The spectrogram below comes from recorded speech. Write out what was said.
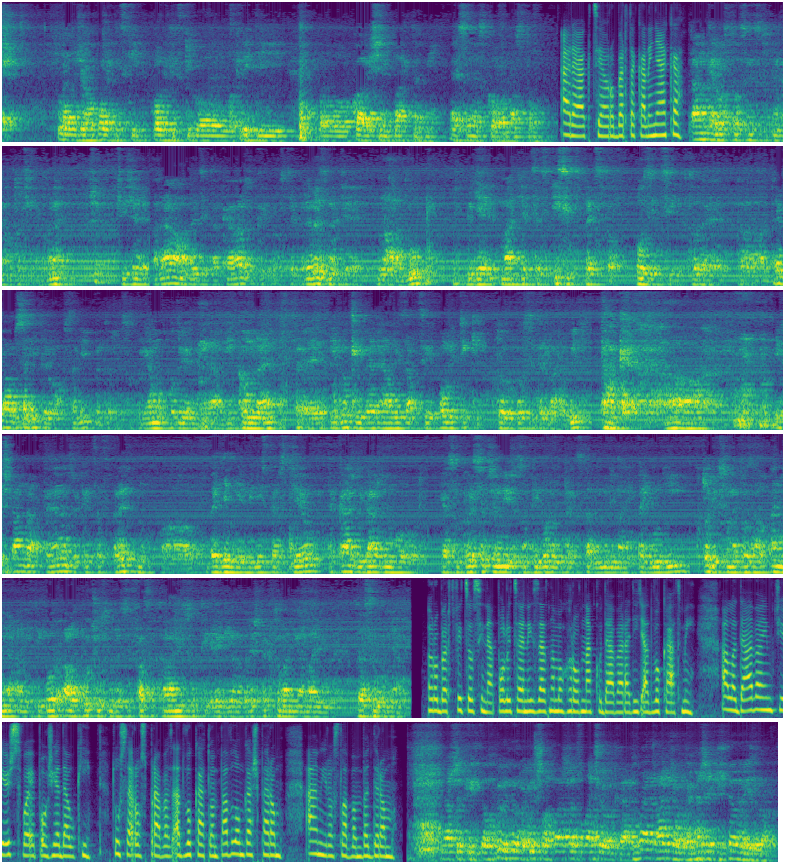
Lenže ho politicky, politicky bol krytý koaličnými partnermi a Mostom. A reakcia Roberta Kaliňáka? Tanker o 180 stupňov otočíme, ne? Čiže reálna vec je taká, že keď proste prevezmete vládu, kde máte cez 1500 pozícií, ktoré uh, treba obsadiť, treba obsadiť, pretože sú priamo podriadené a výkonné pre jednotlivé realizácie politiky, ktorú proste treba robiť, tak je štandard ten, že keď sa stretnú vedenie ministerstiev, tak každý každému hovorí. Ja som presvedčený, že som Tiborom predstavil minimálne 5 ľudí, ktorých som nepoznal ani ani Tibor, ale počul som, že sú fasa chalani, sú tí regiónov rešpektovaní a majú za sebou Robert Fico si na policajných záznamoch rovnako dáva radiť advokátmi, ale dáva im tiež svoje požiadavky. Tu sa rozpráva s advokátom Pavlom Gašparom a Miroslavom Bederom. Na všetkých televízoroch vyšla vaša tlačovka. Tvoja tlačovka na všetkých televízoroch.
